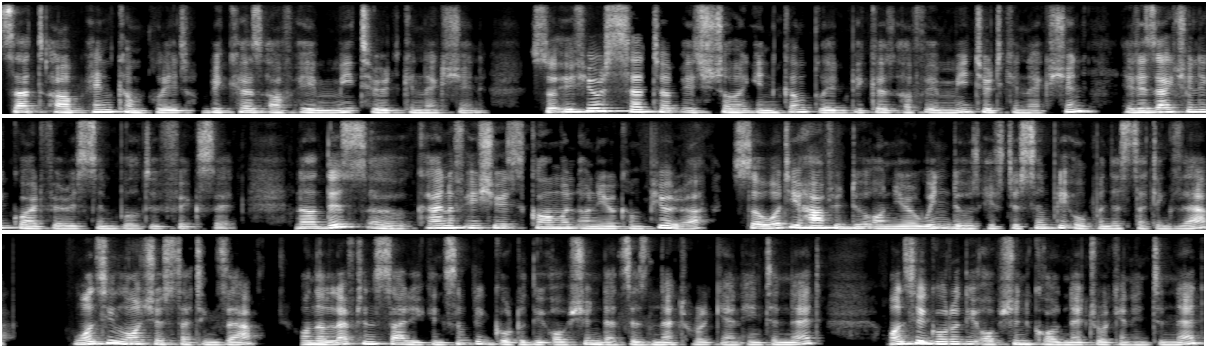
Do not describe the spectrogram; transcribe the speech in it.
setup incomplete because of a metered connection. So if your setup is showing incomplete because of a metered connection, it is actually quite very simple to fix it. Now this uh, kind of issue is common on your computer. So what you have to do on your Windows is to simply open the settings app. Once you launch your settings app, on the left hand side, you can simply go to the option that says network and internet. Once you go to the option called network and internet,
